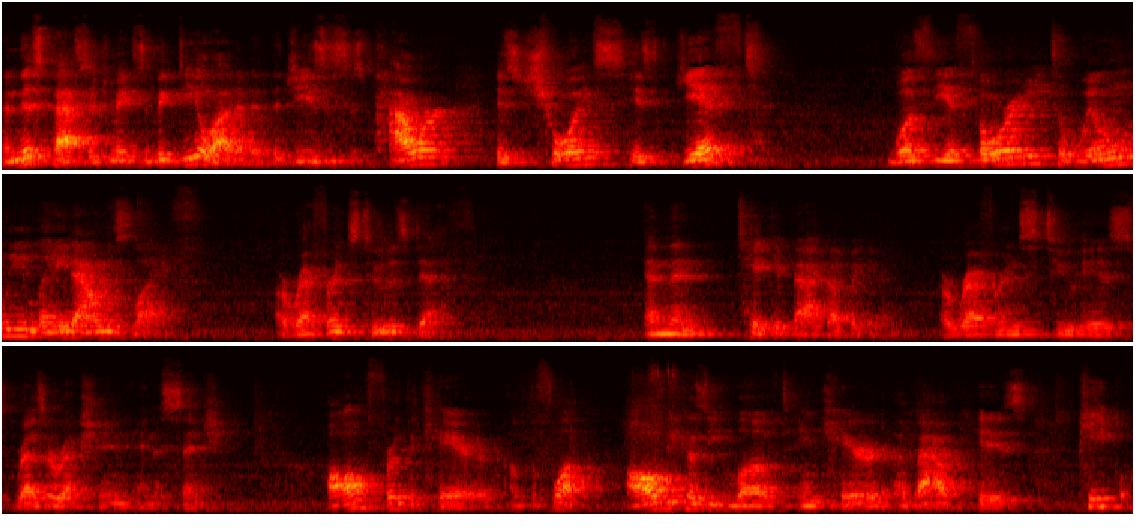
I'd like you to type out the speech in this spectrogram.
And this passage makes a big deal out of it that Jesus' power, his choice, his gift was the authority to willingly lay down his life, a reference to his death, and then take it back up again, a reference to his resurrection and ascension. All for the care of the flock, all because he loved and cared about his people.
